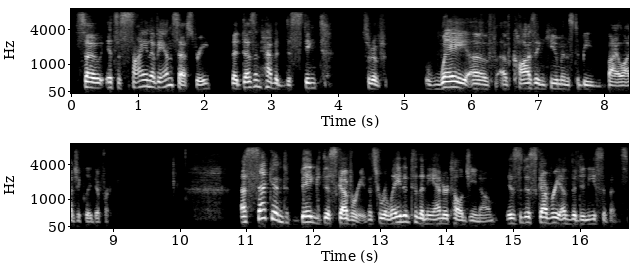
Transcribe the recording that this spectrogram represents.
So it's a sign of ancestry that doesn't have a distinct sort of way of, of causing humans to be biologically different. A second big discovery that's related to the Neanderthal genome is the discovery of the Denisovans.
